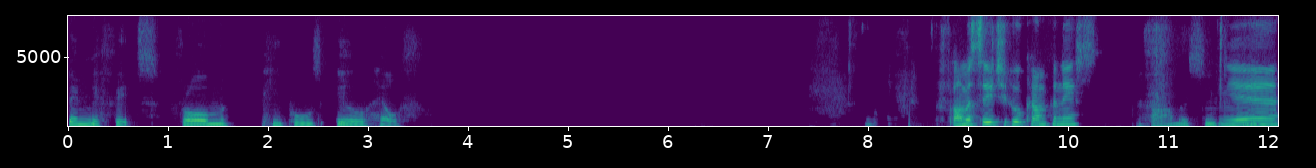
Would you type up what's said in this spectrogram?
benefits from people's ill health? Pharmaceutical companies. Pharmaceutical yeah,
